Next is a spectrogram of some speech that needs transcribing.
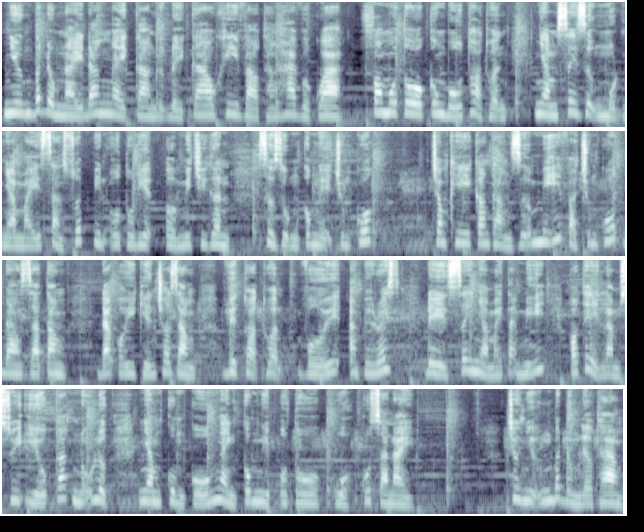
Nhưng bất đồng này đang ngày càng được đẩy cao khi vào tháng 2 vừa qua, Ford Motor công bố thỏa thuận nhằm xây dựng một nhà máy sản xuất pin ô tô điện ở Michigan sử dụng công nghệ Trung Quốc. Trong khi căng thẳng giữa Mỹ và Trung Quốc đang gia tăng, đã có ý kiến cho rằng việc thỏa thuận với Amperex để xây nhà máy tại Mỹ có thể làm suy yếu các nỗ lực nhằm củng cố ngành công nghiệp ô tô của quốc gia này. Trước những bất đồng leo thang,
